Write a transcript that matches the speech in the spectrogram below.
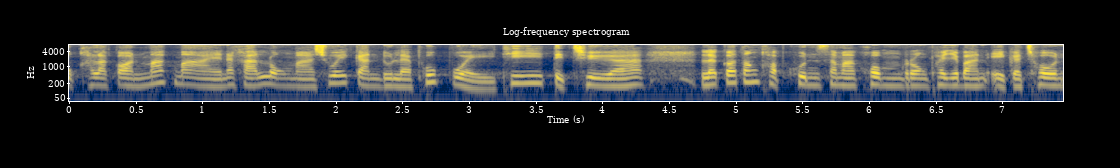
บุคลากรมากมายนะคะลงมาช่วยกันดูแลผู้ป่วยที่ติดเชื้อ แล้วก็ต้องขอบคุณสมาคมโรงพยาบาลเอกชน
